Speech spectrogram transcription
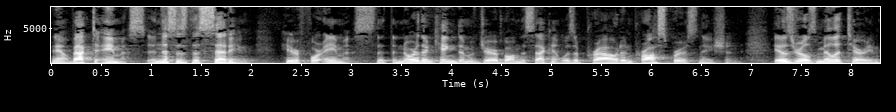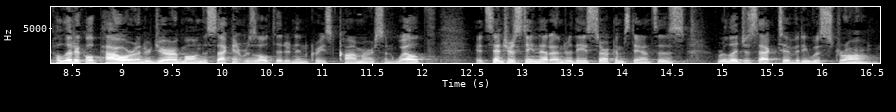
Now, back to Amos. And this is the setting here for Amos that the northern kingdom of Jeroboam II was a proud and prosperous nation. Israel's military and political power under Jeroboam II resulted in increased commerce and wealth. It's interesting that under these circumstances, religious activity was strong.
